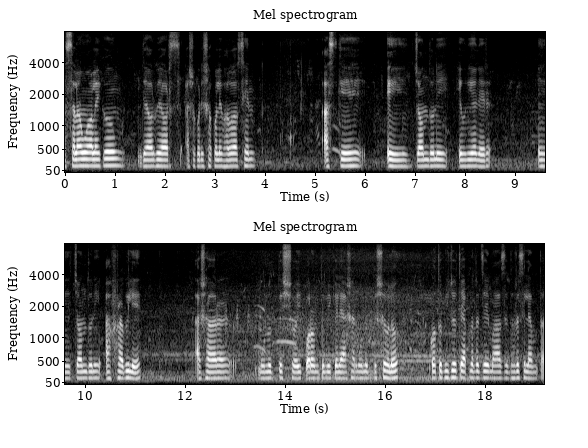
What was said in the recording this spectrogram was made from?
আসসালামু আলাইকুম, দেওয়ার ভিওয়ার্স আশা করি সকলে ভালো আছেন। আজকে এই চন্দনী ইউনিয়নের চন্দনী আফরাবিলে আসার মূল উদ্দেশ্য, এই পরন্ত বিকেলে আসার মূল উদ্দেশ্য হলো, গত ভিডিওতে আপনারা যে মাছ ধরেছিলাম তা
